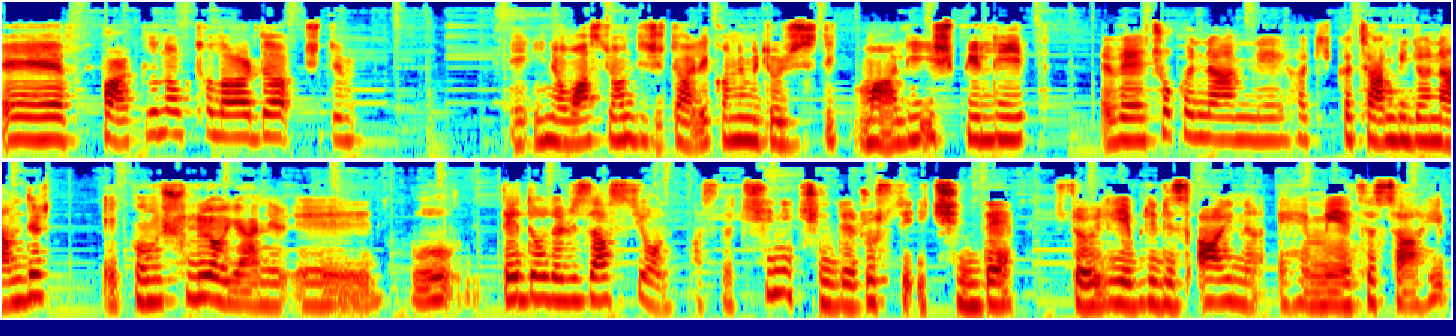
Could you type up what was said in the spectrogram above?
E, farklı noktalarda işte e, inovasyon, dijital ekonomi, lojistik, mali işbirliği ve çok önemli hakikaten bir dönemdir e, konuşuluyor yani e, bu dedolarizasyon aslında Çin içinde Rusya içinde söyleyebiliriz aynı ehemmiyete sahip.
